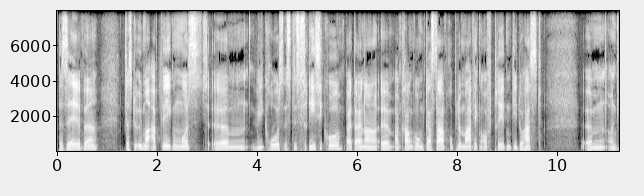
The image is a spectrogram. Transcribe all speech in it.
dasselbe, dass du immer abwägen musst, ähm, wie groß ist das Risiko bei deiner ähm, Erkrankung, dass da Problematiken auftreten, die du hast. Ähm, und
